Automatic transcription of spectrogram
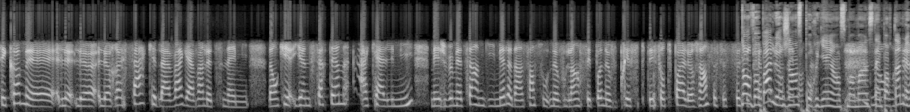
c'est comme euh, le, le, le ressac de la vague avant le tsunami. Donc il y, a- une certaine accalmie, mais je veux mettre ça en guillemets là, dans le sens où ne vous lancez pas, ne vous précipitez surtout pas à l'urgence. Non, on c'est va pas à l'urgence pour rien en ce moment. C'est important de le ça.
